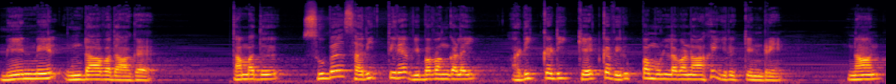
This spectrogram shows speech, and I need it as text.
மேன்மேல் உண்டாவதாக. தமது சுப சரித்திர விபவங்களை அடிக்கடி கேட்க விருப்பமுள்ளவனாக இருக்கின்றேன். நான்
